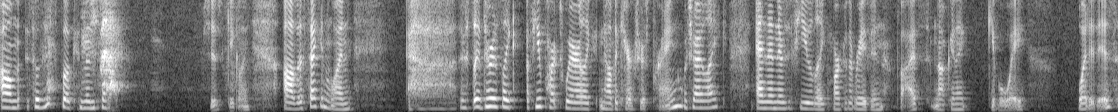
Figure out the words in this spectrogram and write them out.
Um, so this book, and then she's giggling. Uh, the second one. There's like there's like a few parts where like now the character is praying, which I like, and then there's a few like Mark of the Raven vibes. I'm not gonna give away what it is.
